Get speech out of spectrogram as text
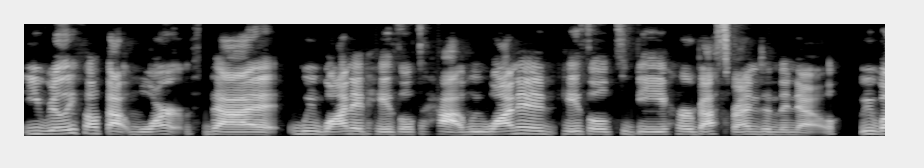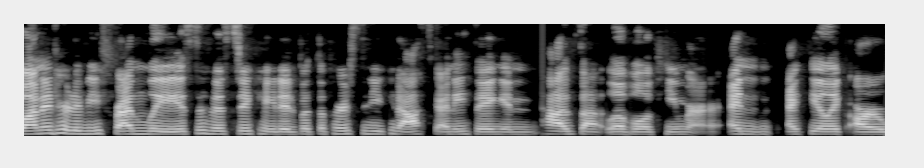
You really felt that warmth that we wanted Hazel to have. We wanted Hazel to be her best friend in the know. We wanted her to be friendly, sophisticated, but the person you could ask anything and has that level of humor. And I feel like our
